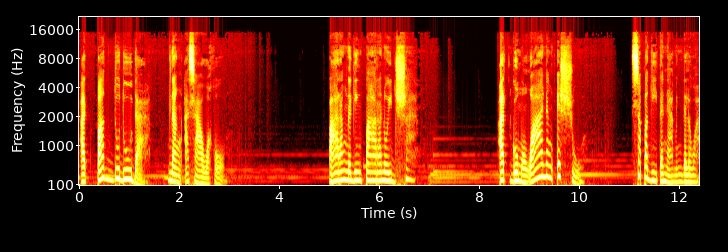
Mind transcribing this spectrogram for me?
at pagdududa ng asawa ko. Parang naging paranoid siya at gumawa ng issue sa pagitan naming dalawa.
